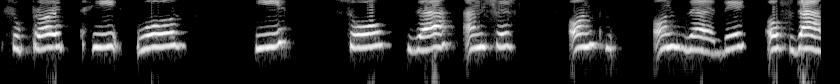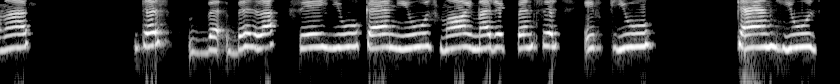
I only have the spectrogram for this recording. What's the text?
surprise he was he saw the answer on on the day of the math Be- Bella say you can use my magic pencil if you can use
